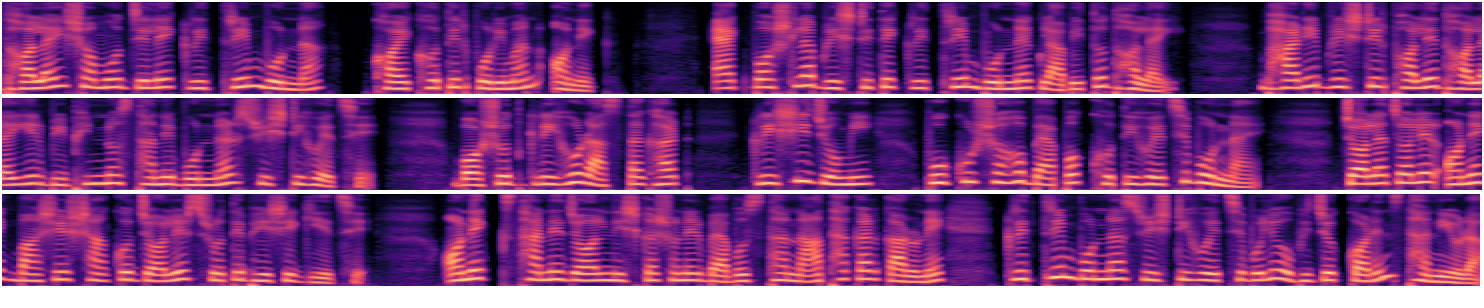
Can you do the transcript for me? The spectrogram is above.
ধলাই সম জেলে কৃত্রিম বন্যা, ক্ষয়ক্ষতির পরিমাণ অনেক। এক বশলা বৃষ্টিতে কৃত্রিম বন্যা প্লাবিত ধলাই। ভারী বৃষ্টির ফলে ধলাইয়ের বিভিন্ন স্থানে বন্যার সৃষ্টি হয়েছে। বসতগৃহ, রাস্তাঘাট, কৃষি জমি, পুকুরসহ ব্যাপক ক্ষতি হয়েছে বন্যায়। চলাচলের অনেক বাঁশের সাঁকো জলের স্রোতে ভেসে গিয়েছে। অনেক স্থানে জল নিষ্কাশনের ব্যবস্থা না থাকার কারণে কৃত্রিম বন্যা সৃষ্টি হয়েছে বলে অভিযোগ করেন স্থানীয়রা।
